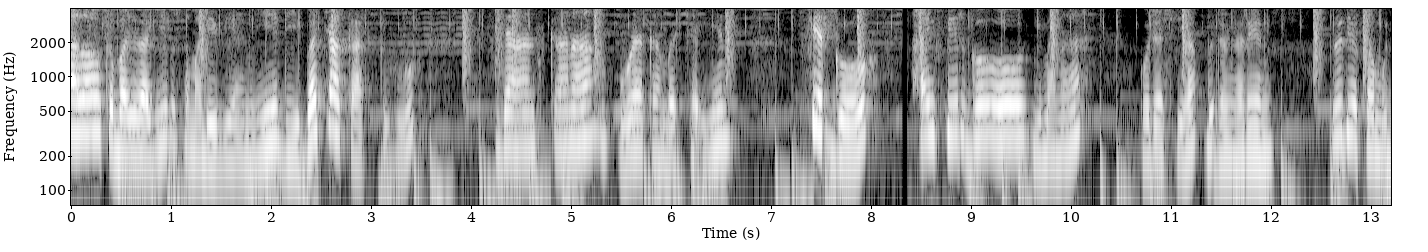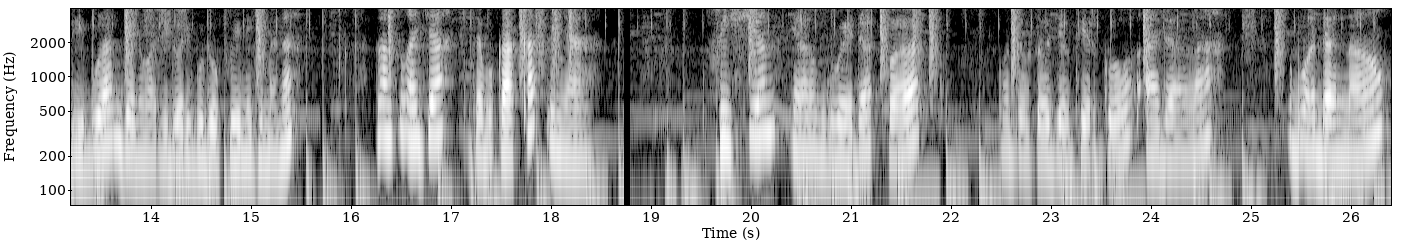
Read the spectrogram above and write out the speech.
Halo, kembali lagi bersama Deviani di Baca Kartu Dan sekarang gue akan bacain Virgo Hai Virgo, gimana? Udah siap berdengerin zodiak kamu di bulan Januari 2020 ini gimana? Langsung aja kita buka kartunya Vision yang gue dapet untuk zodiak Virgo adalah sebuah danau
